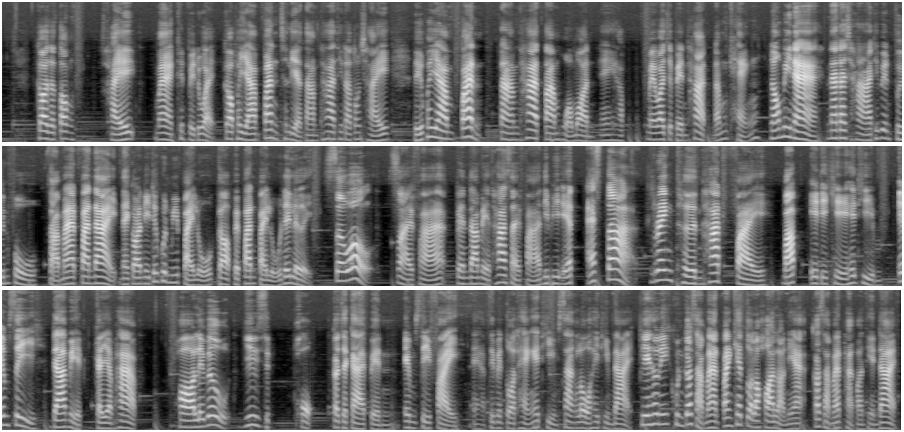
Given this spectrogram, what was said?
ก็จะต้องใช้มากขึ้นไปด้วย ก็พยายามปั้นเฉลี่ยตามธาตุที่เราต้องใช้ หรือพยายามปั้นตามธาตุตามหัวมอนนะครับไม่ว่าจะเป็นธาตุน้ำแข็ง น้องมีนาหน้าตาชาที่เป็นฟื้นฟู สามารถปั้นได้ ในกรณีที่คุณมีไปหรูก็ไปปั้นไปหรูได้เลยเซอร์เวล สายฟ้าเป็นดาเมจธาตุสายฟ้า DPS แอสตาเร่งเทินธาตุไฟ บัฟ ADK ให้ทีม MC ดาเมจกายภาพ พอเลเวล 26ก็จะกลายเป็น MC ไฟนะครับที่เป็นตัวแทงให้ทีมสร้างโล่ให้ทีมได้ เพียงเท่านี้คุณก็สามารถปั้นแค่ตัวละครเหล่านี้ก็สามารถผ่านคอนเทนต์ได้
